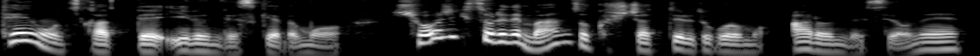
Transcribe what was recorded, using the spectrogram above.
X を使っているんですけども、正直それで満足しちゃってるところもあるんですよね。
